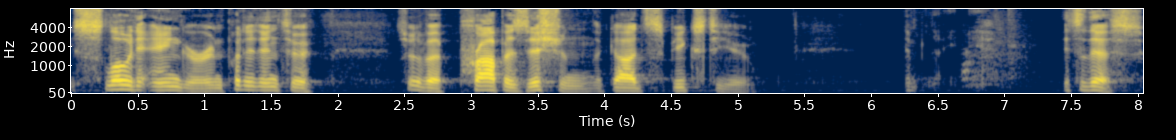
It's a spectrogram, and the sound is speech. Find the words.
slow to anger and put it into sort of a proposition that God speaks to you. It's this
